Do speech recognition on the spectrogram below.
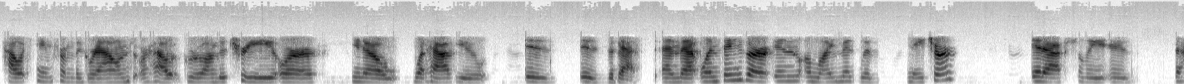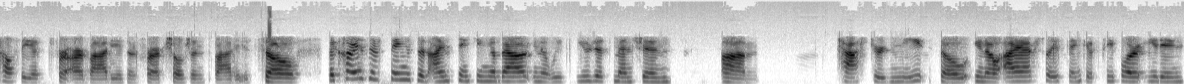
how it came from the ground or how it grew on the tree or, you know, what have you, is is the best. And that when things are in alignment with nature, it actually is the healthiest for our bodies and for our children's bodies. So the kinds of things that I'm thinking about, you know, we you just mentioned um, pastured meat. So, you know, I actually think if people are eating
